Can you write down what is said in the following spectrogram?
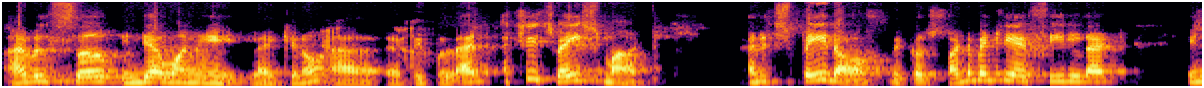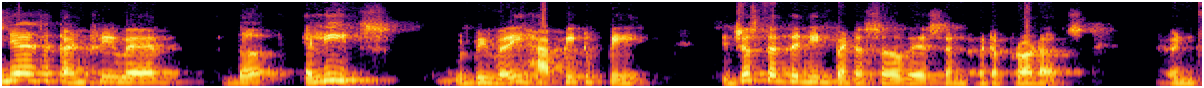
"I will serve India one A, like you know, yeah. Uh, yeah. people." And actually, it's very smart, and it's paid off because fundamentally, I feel that India is a country where the elites would be very happy to pay it's just that they need better service and better products. And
